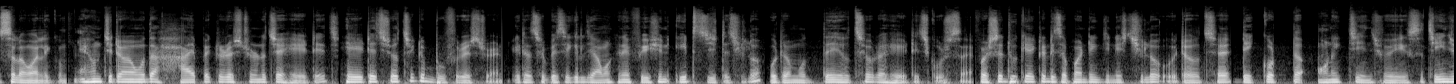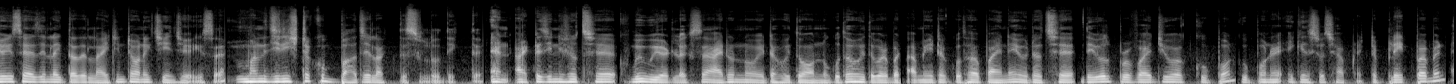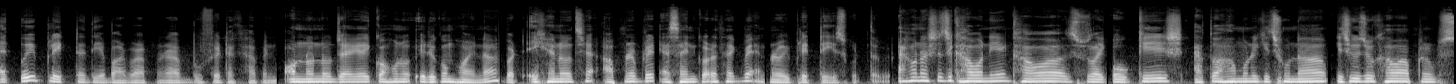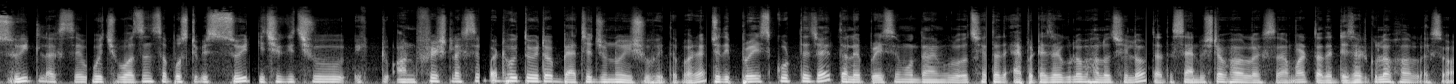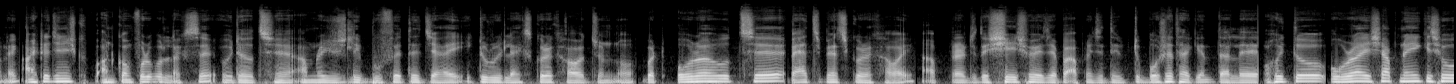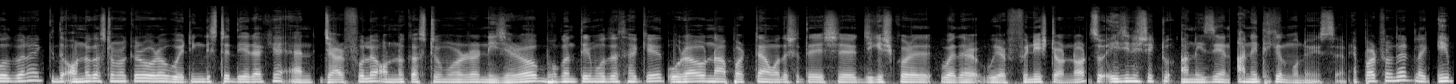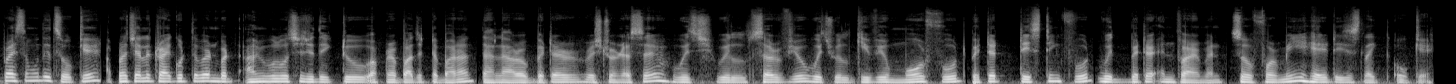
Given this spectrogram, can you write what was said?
আসসালামু আলাইকুম। এখন চিটাগাংয়ের মধ্যে হাইপ একটা রেস্টুরেন্ট হচ্ছে হেরিটেজ হেরিটেজ হচ্ছে একটা বুফে রেস্টুরেন্ট। এটা হচ্ছে বেসিক্যালি যে আমার এখানে ফিউশন ইটস যেটা ছিল, ওটার মধ্যে হচ্ছে ওরা হেরিটেজ করছে। ফার্স্টে ঢুকে একটা ডিসঅ্যাপয়েন্টিং জিনিস ছিল, ওইটা হচ্ছে ডেকোরটা অনেক চেঞ্জ হয়ে গেছে। চেঞ্জ হয়ে গেছে অ্যাজ ইন লাইক তাদের লাইটিংটা অনেক চেঞ্জ হয়ে গেছে। মানে জিনিসটা খুব বাজে লাগতেছিল দেখতে। অ্যান্ড আরেকটা জিনিস হচ্ছে খুবই উইয়ার্ড লাগছে। আই ডোন্ট নো এটা হয়তো অন্য কোথাও হতে পারে বাট আমি এটা কোথাও পাই নাই। ওটা হচ্ছে they will provide you a coupon কুপনের এগেনস্ট হচ্ছে আপনি একটা প্লেট পাবেন। অ্যান্ড ওই প্লেটটা দিয়ে বারবার আপনারা বুফেটা খাবেন। অন্য অন্য জায়গায় কখনো এরকম হয় না বাট এখানে হচ্ছে আপনার প্লেট অ্যাসাইন করা থাকবে আপনার ওই প্লেটটা ইউজ করতে হবে। এখন আসছে খাওয়া নিয়ে, খাওয়া লাইক ওকে এত আহামরি কিছু না। কিছু কিছু খাওয়া আপনার সুইট লাগছে which wasn't supposed to be sweet কিছু কিছু একটু আনফ্রেশ লাগছে বাট হয়তো এটা ব্যাচের জন্য ইস্যু হইতে পারে। যদি প্রেস করতে যাই তাহলে প্রেসের মধ্যে আমি বলব হচ্ছে, তাদের অ্যাপেটাইজারগুলো ভালো ছিল, তাদের স্যান্ডউইচটা ভালো লাগছে আমার, তাদের ডেজার্টগুলো ভালো লাগছে অনেক। আরেকটা জিনিস খুব আনকমফোর্টেবল লাগছে। ওইটা হচ্ছে আমরা ইউজুয়ালি বুফেতে যাই একটু রিল্যাক্স করে খাওয়ার জন্য। বাট ওরা হচ্ছে ব্যাচ ব্যাচ করে খাওয়ায়। আপনার যদি শেষ হয়ে যায় বা আপনি যদি একটু বসে থাকেন, তাহলে হয়তো ওরা এসে আপনাকে কিছু বলবে না। কিন্তু অন্য কাস্টমারকে ওরা ওয়েটিং লিস্টে দিয়ে রাখে। অ্যান্ড যার ফলে অন্য কাস্টমাররা নিজেরাও ভোগান্তির মধ্যে থাকে। ওরাও না পারতে আমাদের সাথে এসে জিজ্ঞেস করে whether we are finished or not so এই জিনিসটা একটু আনইজি অ্যান্ড আনএথিক্যাল মনে হয়েছে। অ্যাপার্ট ফ্রম দ্যাট লাইক এই প্রাইসের মধ্যে ইটস ওকে আপনারা চাইলে ট্রাই করতে পারেন বাট আমি বলব যদি একটু আপনার বাজেটটা বাড়ান, তাহলে আরও বেটার রেস্টুরেন্ট আছে which will serve you which will give you more food better tasting food with better environment so for me heritage is like okay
